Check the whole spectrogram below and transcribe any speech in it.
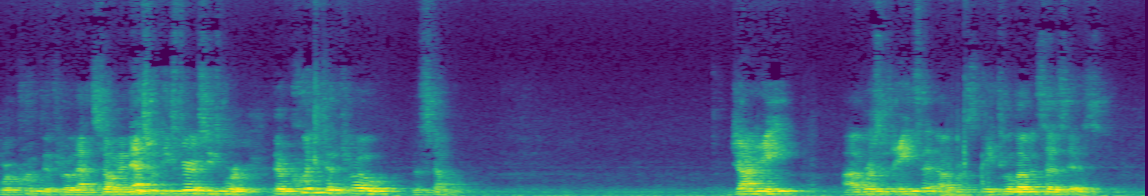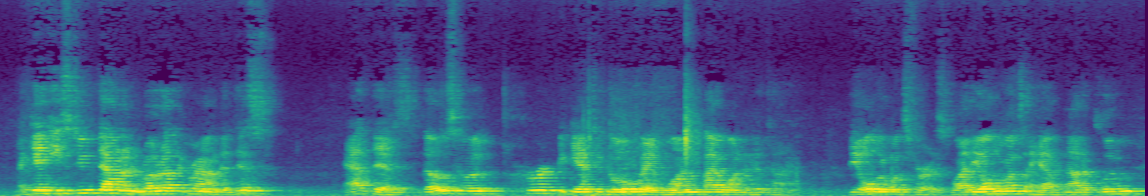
We're quick to throw that stone, and that's what these Pharisees were. They're quick to throw the stone. John 8, uh, verses 8, uh, verses 8 to 11 says this. Again, he stooped down and wrote on the ground that this, at this, those who began to go away one by one at a time. The older ones first. Why the older ones? I have not a clue,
